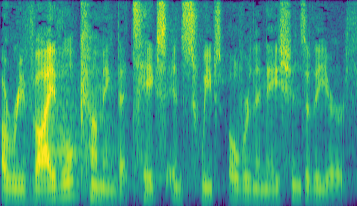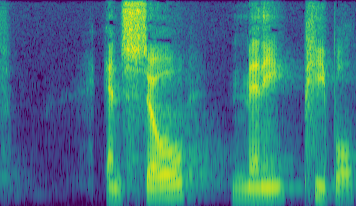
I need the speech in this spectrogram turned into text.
a revival coming that takes and sweeps over the nations of the earth. And so many people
